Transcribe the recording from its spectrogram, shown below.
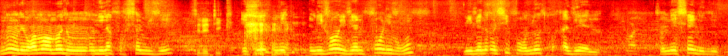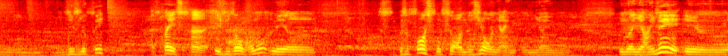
nous on est vraiment en mode on, on est là pour s'amuser. c'est l'éthique. Et que les, les gens ils viennent pour les groupes, mais ils viennent aussi pour notre ADN. Ouais. qu'on essaie de, de- de développer. Après, c'est pas évident vraiment, mais je pense qu'au fur et à mesure, on, y arrive- on, y arrive- on va y arriver. Et, euh,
